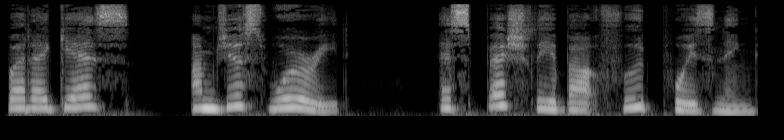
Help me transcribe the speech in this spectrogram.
but I guess I'm just worried, especially about food poisoning.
